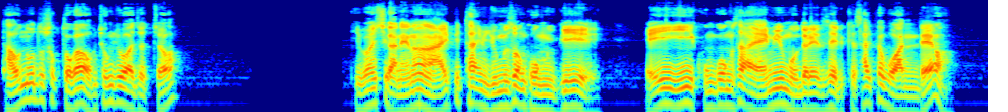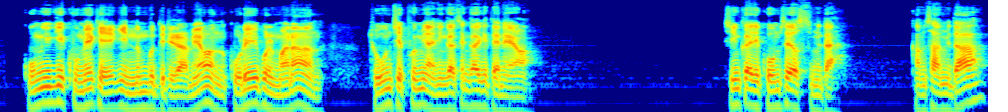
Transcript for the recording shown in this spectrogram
다운로드 속도가 엄청 좋아졌죠. 이번 시간에는 IP타임 유무선 공유기 AE004MU 모델에 대해서 이렇게 살펴보았는데요. 공유기 구매 계획이 있는 분들이라면 고려해 볼 만한 좋은 제품이 아닌가 생각이 되네요. 지금까지 곰새였습니다. 감사합니다.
